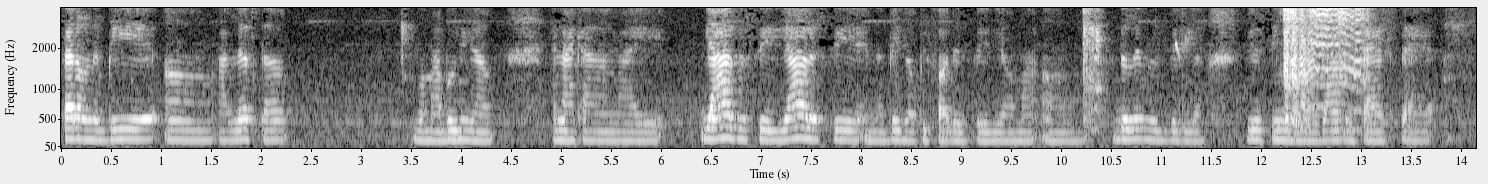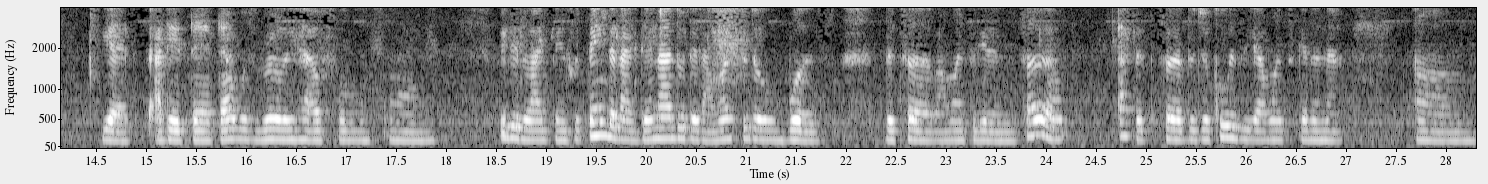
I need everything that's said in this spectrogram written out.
sat on the bed, um, I left up with my booty up, and I kind of like y'all to see y'all to see it in the video before this video my um delivery video you see me like wobbling side yes i did that. That was really helpful. Um we did like things. The thing that i did not do that i wanted to do was the tub. I wanted to get in the tub. I said the tub the jacuzzi i wanted to get in there um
